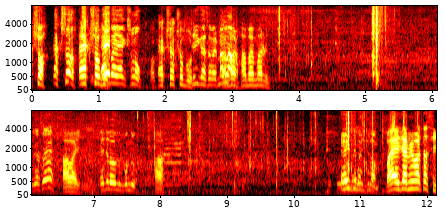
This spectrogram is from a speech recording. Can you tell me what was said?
একশো। একশো? একশো এই ভাই একশো একশো একশো বুট ঠিক আছে ভাই মারলাম। হ্যাঁ ভাই মারুন ঠিক আছে? হ্যাঁ ভাই। এই যে লোন বন্দুক হ্যাঁ। এই যে ভাই দিলাম। ভাই এই যে আমি মারতাছি।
